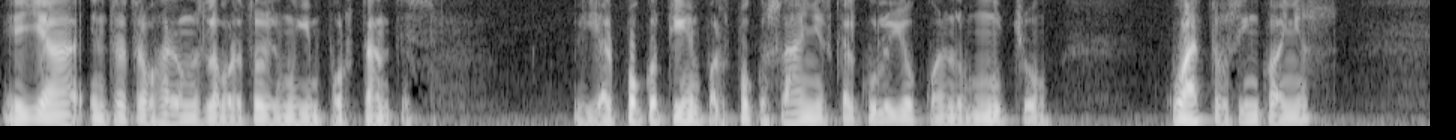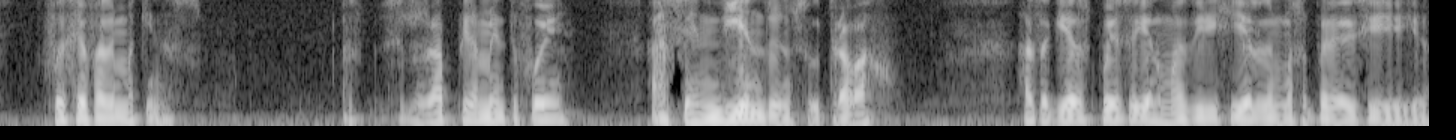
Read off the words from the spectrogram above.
Ella entró a trabajar en unos laboratorios muy importantes y al poco tiempo, a los pocos años, calculo yo, cuando mucho, cuatro o cinco años, fue jefa de máquinas. Rápidamente fue ascendiendo en su trabajo. Hasta que ya después ella nomás dirigía los demás operarios y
